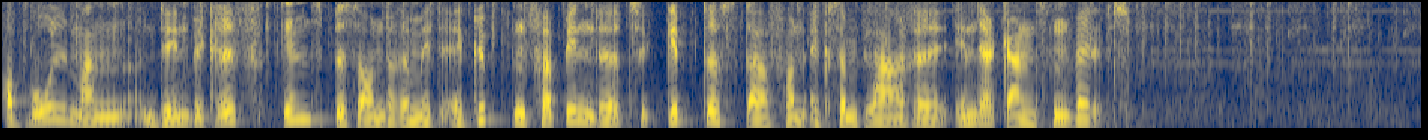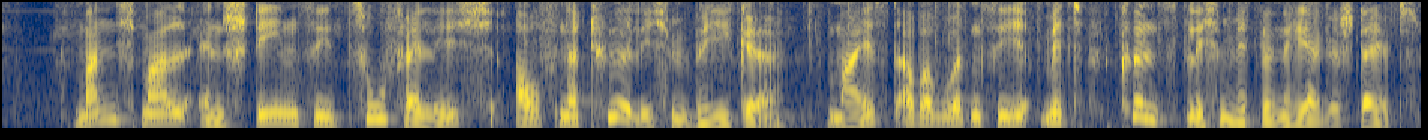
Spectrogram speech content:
Obwohl man den Begriff insbesondere mit Ägypten verbindet, gibt es davon Exemplare in der ganzen Welt. Manchmal entstehen sie zufällig auf natürlichem Wege, meist aber wurden sie mit künstlichen Mitteln hergestellt.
